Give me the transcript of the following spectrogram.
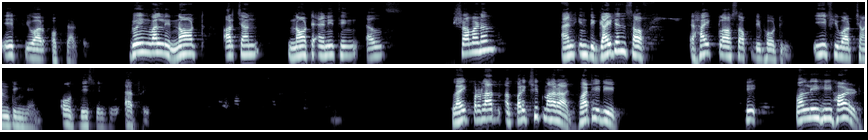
if you are observing. Doing only, not Archan, not anything else. Shravanam, and in the guidance of a high class of devotee, if you are chanting name, oh, this will do everything. Like Prahlad, uh, Parikshit Maharaj, what he did? He only he heard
